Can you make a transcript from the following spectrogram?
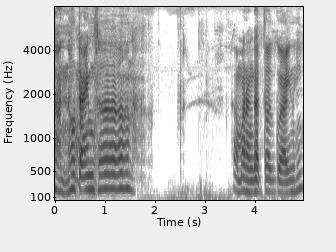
સાંજનો ટાઈમ છે. અમારા અંગાત તો કોઈ આવી નહીં.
